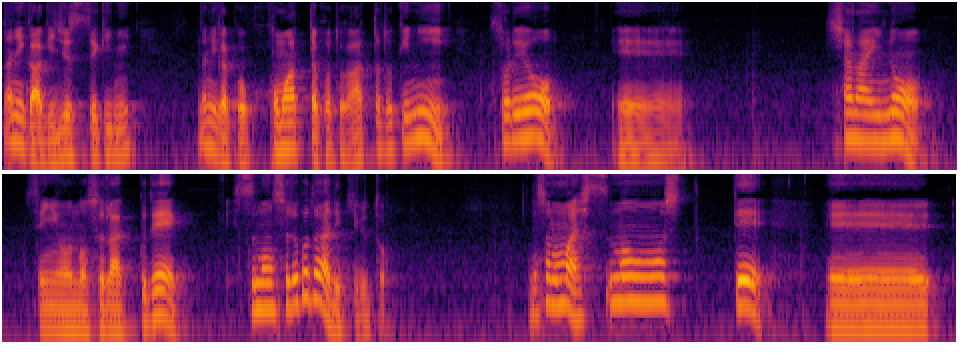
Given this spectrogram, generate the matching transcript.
何か技術的に何かこう困ったことがあった時にそれを、えー、社内の専用の Slack で質問することができると。でそのまあ質問をして、えー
